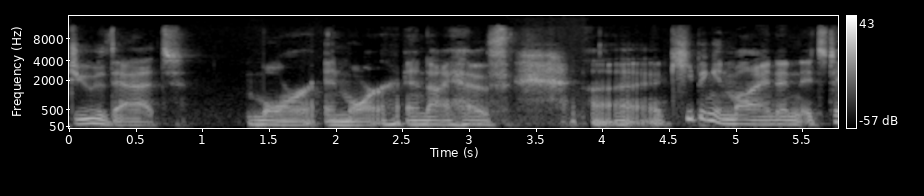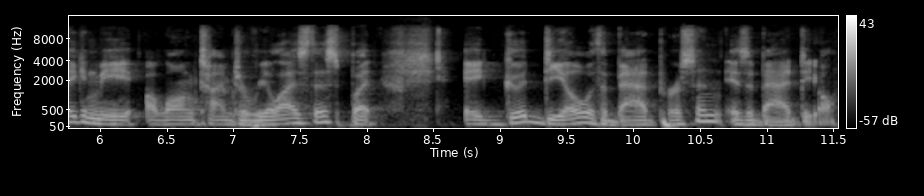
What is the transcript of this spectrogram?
do that more and more. And I have, uh, keeping in mind, and it's taken me a long time to realize this, but a good deal with a bad person is a bad deal.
